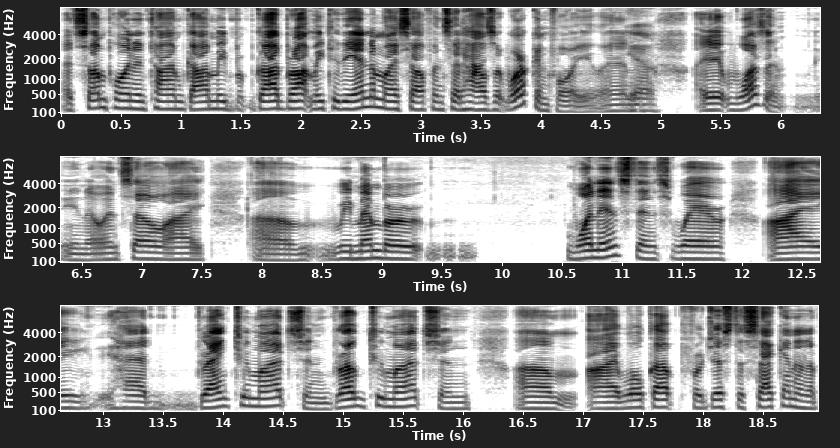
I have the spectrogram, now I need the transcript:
at some point in time, God me God brought me to the end of myself and said, "How's it working for you?" And Yeah. it wasn't, you know. And so I um, remember one instance where I had drank too much and drugged too much, and um, I woke up for just a second, and a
